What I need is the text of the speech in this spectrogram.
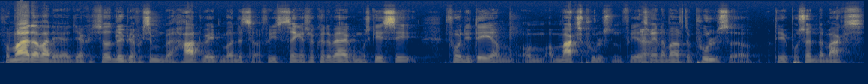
For mig der var det, at jeg, så løb jeg for eksempel med heart rate monitor, fordi så tænkte jeg, så kunne det være, at jeg kunne måske se, få en idé om, om, om maxpulsen, for jeg Ja. ja. træner meget efter puls, og det er procent af max.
